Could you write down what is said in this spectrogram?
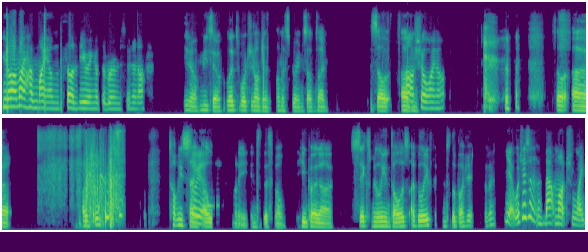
you know, I might have my um third viewing of The Room soon enough. You know, me too. Let's watch it on a on a stream sometime. So, oh, um, sure, why not? so uh, I should. Tommy So, yeah. a lot of money into this film. He put uh six million dollars, I believe, into the budget of it. Yeah, which isn't that much like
